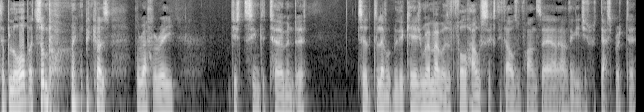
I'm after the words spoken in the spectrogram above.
to blow up at some point because the referee just seemed determined to to to live up to the occasion. Remember, it was a full house, sixty thousand fans there. I think he just was desperate to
